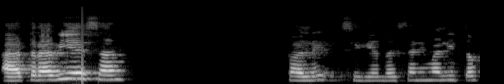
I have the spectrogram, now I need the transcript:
atraviesan, ¿vale? Siguiendo a este animalito,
